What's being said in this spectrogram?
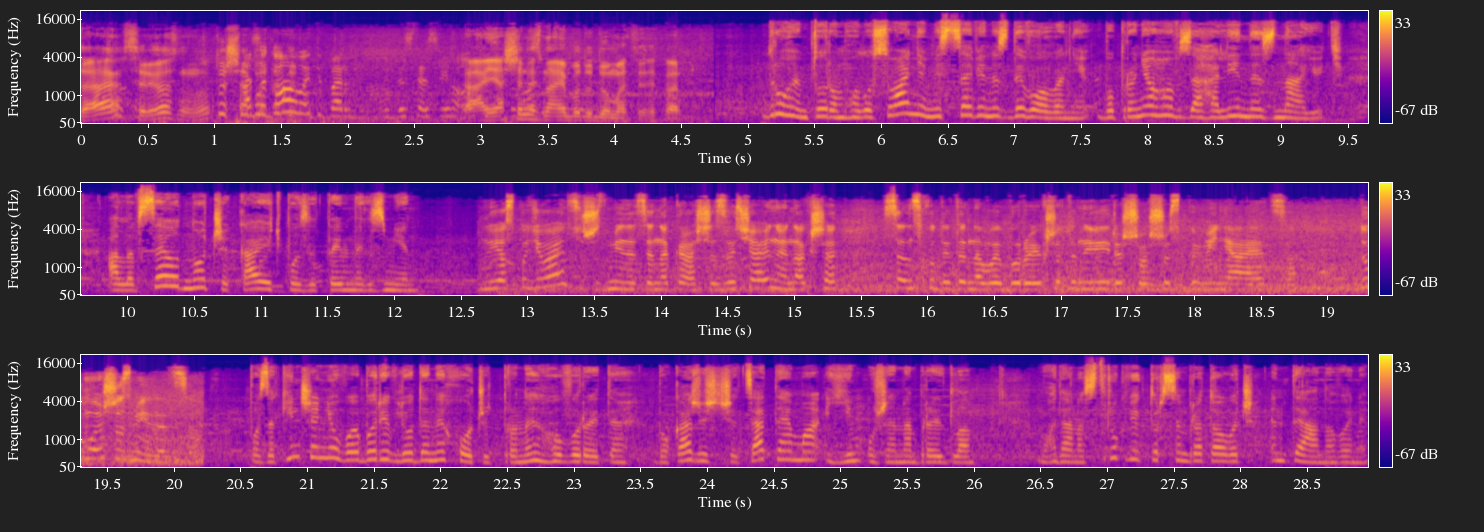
Так, серйозно? Ну то ще А за буде. кого ви тепер віддасте свій голос? А я ще не знаю, буду думати тепер. Другим туром голосування місцеві не здивовані, бо про нього взагалі не знають, але все одно чекають позитивних змін. Ну я сподіваюся, що зміниться на краще. Звичайно, інакше сенс ходити на вибори, якщо ти не віриш, що щось поміняється. Думаю, що зміниться. По закінченню виборів люди не хочуть про них говорити, бо кажуть, що ця тема їм уже набридла. Богдана Струк, Віктор Сембратович, НТА Новини.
